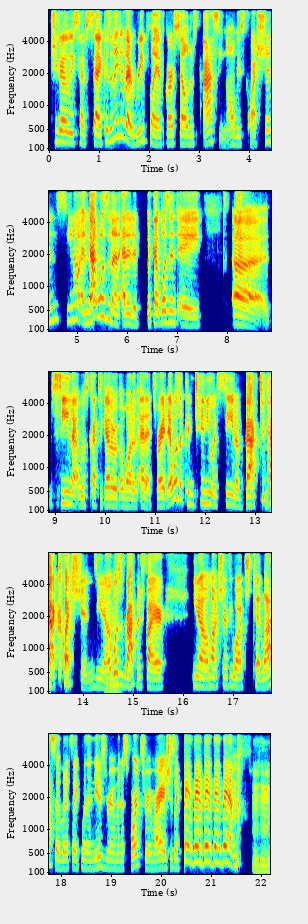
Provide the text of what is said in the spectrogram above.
she could at least have said because then they did that replay of garcelle just asking all these questions you know and that wasn't an edited like that wasn't a uh scene that was cut together with a lot of edits right it was a continuous scene of back-to-back questions you know Mhm. it was rapid fire you know i'm not sure if you watched ted lasso but it's like when the newsroom in a sports room right? She's like bam bam bam bam bam. Hmm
